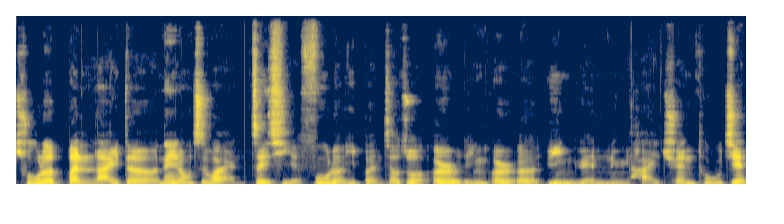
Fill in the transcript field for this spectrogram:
除了本来的内容之外，这一期也附了一本叫做《二零二二应援女孩全图鉴》。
